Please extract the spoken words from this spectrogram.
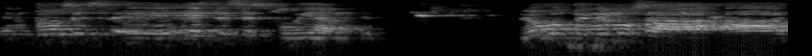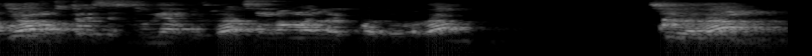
Entonces, eh, este es estudiante. Luego tenemos a, llevamos tres estudiantes, ¿verdad? Si no mal recuerdo, ¿verdad? Sí, ¿verdad?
